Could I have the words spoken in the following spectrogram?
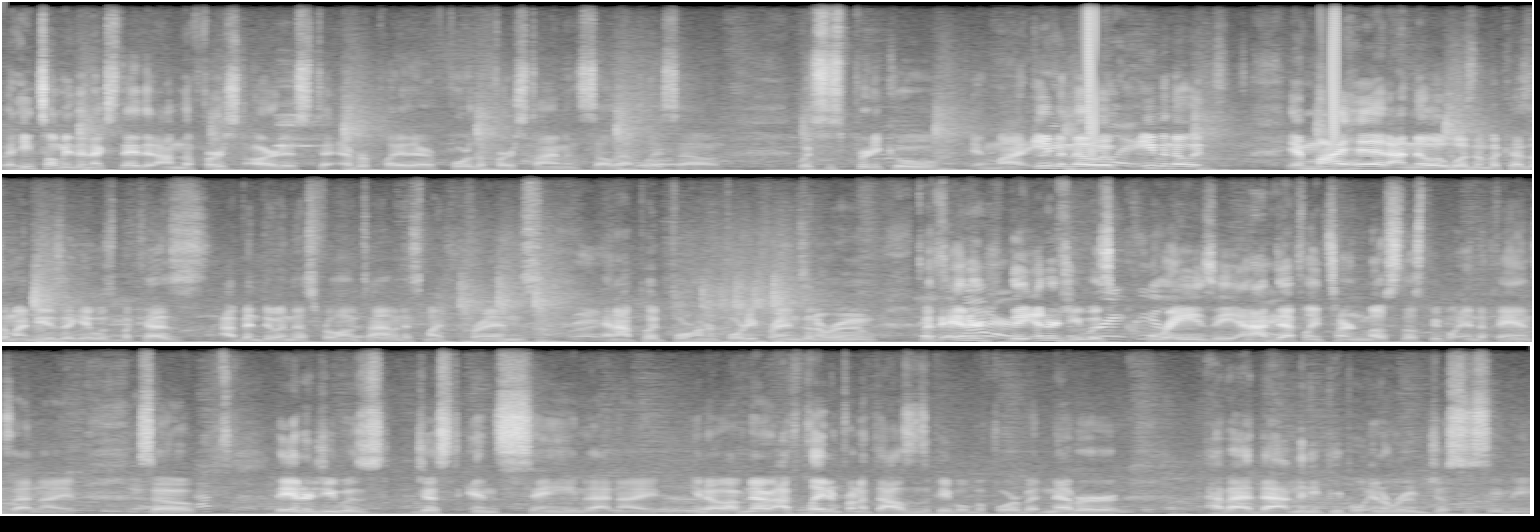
But he told me the next day that I'm the first artist to ever play there for the first time and sell that place out, which is pretty cool in my. Even though, it, even though it, in my head, I know it wasn't because of my music. It was because I've been doing this for a long time and it's my friends, and I put 440 friends in a room. But the Doesn't energy, the energy was great feeling. crazy, and I definitely turned most of those people into fans that night. So Absolutely. the energy was just insane that night. You know, I've never I've played in front of thousands of people before, but never have I had that many people in a room just to see me.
